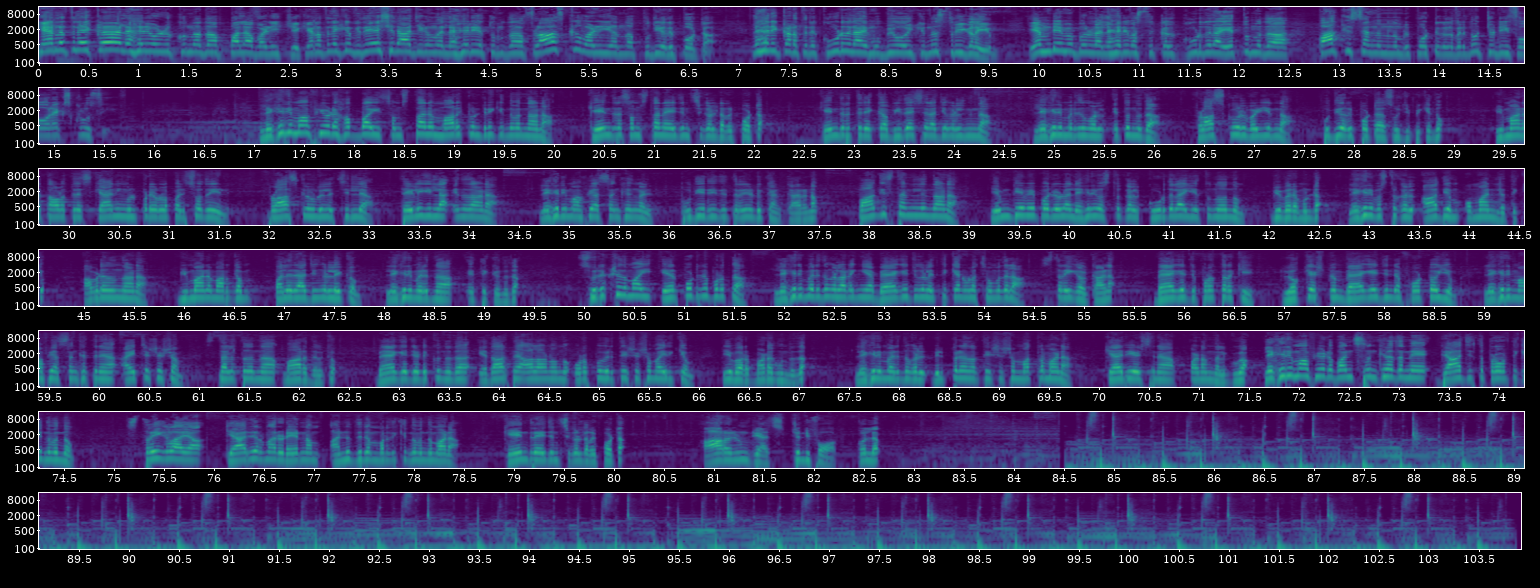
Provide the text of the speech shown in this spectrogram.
കേരളത്തിലേക്ക് ലഹരി ഒഴുക്കുന്നത് പല വഴിക്ക്. കേരളത്തിലേക്ക് വിദേശ രാജ്യങ്ങളിൽ നിന്ന് ലഹരി എത്തുന്നത് ഫ്ലാസ്ക് വഴി എന്ന പുതിയ റിപ്പോർട്ട്. ലഹരിക്കടത്തിന് കൂടുതലായും ഉപയോഗിക്കുന്ന സ്ത്രീകളെയും എം ഡി എം പോലുള്ള ലഹരി വസ്തുക്കൾ കൂടുതലായി എത്തുന്നത് പാകിസ്ഥാനിൽ നിന്നും റിപ്പോർട്ടുകൾ വരുന്നു. Twenty four exclusive. ലഹരി മാഫിയയുടെ ഹബ്ബായി സംസ്ഥാനം മാറിക്കൊണ്ടിരിക്കുന്നുവെന്നാണ് കേന്ദ്ര സംസ്ഥാന ഏജൻസികളുടെ റിപ്പോർട്ട്. കേന്ദ്രത്തിലേക്ക് വിദേശ രാജ്യങ്ങളിൽ നിന്ന് ലഹരി മരുന്നുകൾ എത്തുന്നത് ഫ്ലാസ്കുകൾ വഴിയെന്ന പുതിയ റിപ്പോർട്ട് സൂചിപ്പിക്കുന്നു. വിമാനത്താവളത്തിലെ സ്കാനിംഗ് ഉൾപ്പെടെയുള്ള പരിശോധനയിൽ ഫ്ളാസ്കിനുള്ളിലെ ചില്ല തെളിയില്ല എന്നതാണ് ലഹരി മാഫിയ സംഘങ്ങൾ പുതിയ രീതി തിരഞ്ഞെടുക്കാൻ കാരണം. പാകിസ്ഥാനിൽ നിന്നാണ് എം ഡി എം എ പോലെയുള്ള ലഹരി വസ്തുക്കൾ കൂടുതലായി എത്തുന്നതെന്നും വിവരമുണ്ട്. ലഹരി വസ്തുക്കൾ ആദ്യം ഒമാനിലെത്തിക്കും. അവിടെ നിന്നാണ് വിമാനമാർഗം പല രാജ്യങ്ങളിലേക്കും ലഹരി മരുന്ന് എത്തിക്കുന്നത്. സുരക്ഷിതമായി എയർപോർട്ടിന് പുറത്ത് ലഹരി മരുന്നുകൾ അടങ്ങിയ ബാഗേജുകൾ എത്തിക്കാനുള്ള ചുമതല സ്ത്രീകൾക്കാണ്. ബാഗേജ് പുറത്തിറക്കി ലൊക്കേഷനും ബാഗേജിന്റെ ഫോട്ടോയും ലഹരി മാഫിയ സംഘത്തിന് അയച്ച ശേഷം സ്ഥലത്ത് നിന്ന് മാറി നിൽക്കും. ബാഗേജ് എടുക്കുന്നത് യഥാർത്ഥ ആളാണോ എന്ന് ഉറപ്പുവരുത്തിയ ശേഷമായിരിക്കും ഇവർ മടങ്ങുന്നത്. ലഹരി മരുന്നുകൾ വിൽപ്പന നടത്തിയ ശേഷം മാത്രമാണ് കാരിയേഴ്സിന് പണം നൽകുക. ലഹരി മാഫിയയുടെ വൻ ശൃംഖല തന്നെ രാജ്യത്ത് പ്രവർത്തിക്കുന്നുവെന്നും സ്ത്രീകളായ ക്യാരിയർമാരുടെ എണ്ണം അനുദിനം വർദ്ധിക്കുന്നുവെന്നുമാണ് കേന്ദ്ര ഏജൻസികളുടെ report. R Arun Raj twenty Kollam.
